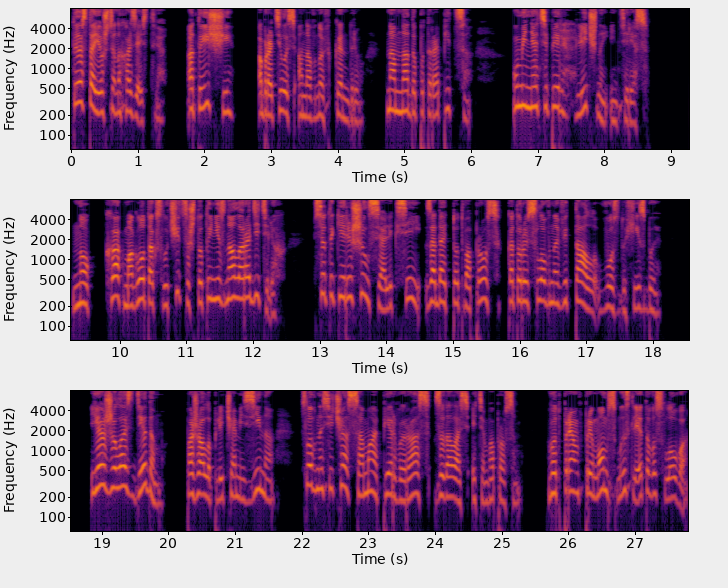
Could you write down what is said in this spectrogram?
«Ты остаешься на хозяйстве. А ты ищи», — обратилась она вновь к Эндрю. «Нам надо поторопиться. У меня теперь личный интерес». «Но как могло так случиться, что ты не знала о родителях?» Все-таки решился Алексей задать тот вопрос, который словно витал в воздухе избы. «Я жила с дедом», — пожала плечами Зина, — Словно сейчас сама первый раз задалась этим вопросом. Вот прям в прямом смысле этого слова.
